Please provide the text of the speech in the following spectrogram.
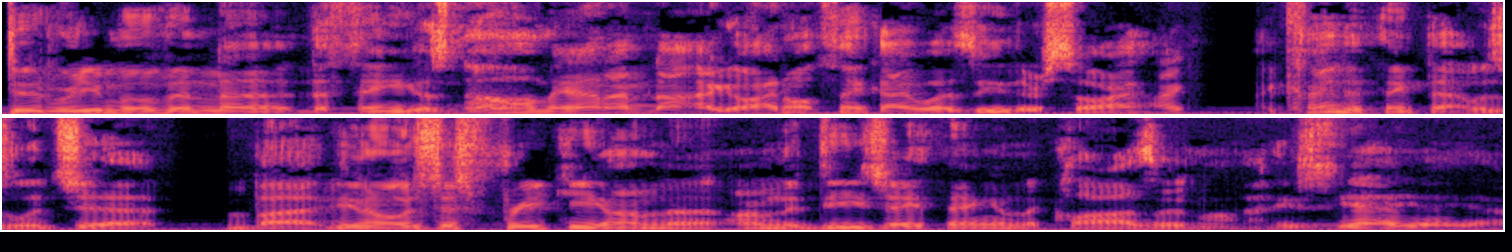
dude, were you moving the, the thing? He goes, no, man, I'm not. I go, I don't think I was either. So I, I, I kind of think that was legit. But you know, it was just freaky on the on the DJ thing in the closet and. He's yeah, yeah, yeah.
